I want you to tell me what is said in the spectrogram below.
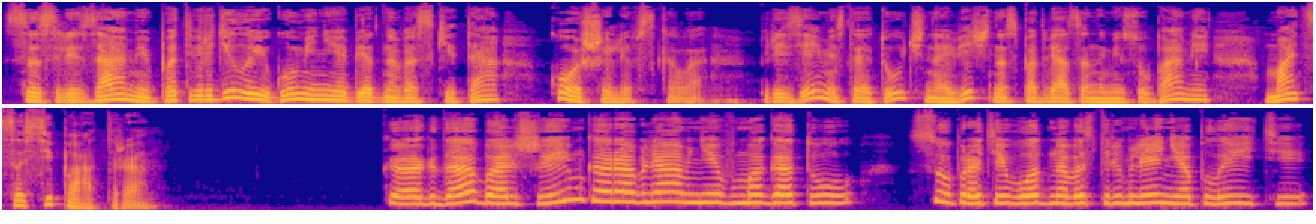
Со слезами подтвердила игуменья бедного скита Кошелевского, приземистая, тучная, вечно с подвязанными зубами, мать Сосипатра. Когда большим кораблям не в моготу супротиводного стремления плыти,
